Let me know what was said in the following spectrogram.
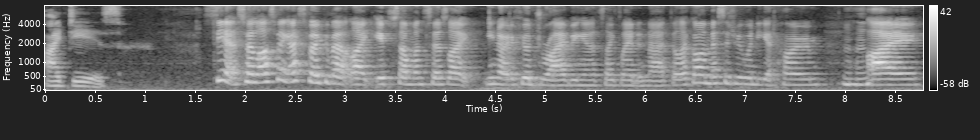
ideas. So yeah, so last week I spoke about like if someone says like you know if you're driving and it's like late at night, they're like oh message me when you get home. I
